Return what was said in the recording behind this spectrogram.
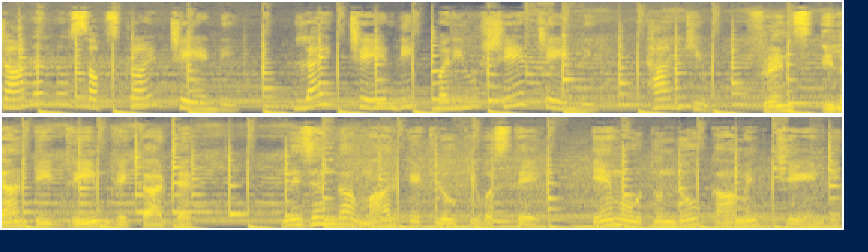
ఛానల్ను సబ్స్క్రైబ్ చేయండి లైక్ చేయండి మరియు షేర్ చేయండి. థ్యాంక్ యూ ఫ్రెండ్స్ ఇలాంటి డ్రీమ్ రికార్డర్ నిజంగా మార్కెట్లోకి వస్తే ఏమవుతుందో కామెంట్ చేయండి.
